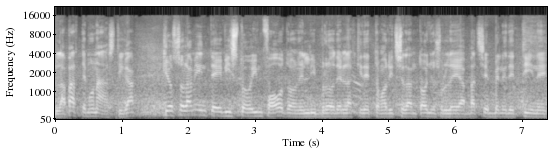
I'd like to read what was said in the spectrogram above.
la parte monastica, che ho solamente visto in foto nel libro dell'architetto Maurizio D'Antonio sulle abbazie benedettine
